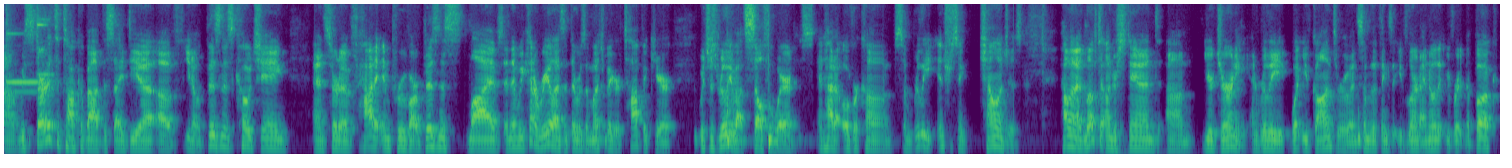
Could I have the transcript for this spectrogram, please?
Um, we started to talk about this idea of, you know, business coaching and sort of how to improve our business lives. And then we kind of realized that there was a much bigger topic here, which is really about self-awareness and how to overcome some really interesting challenges. Helen, I'd love to understand um, your journey and really what you've gone through and some of the things that you've learned. I know that you've written a book.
